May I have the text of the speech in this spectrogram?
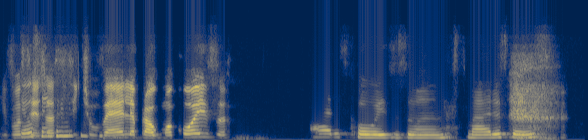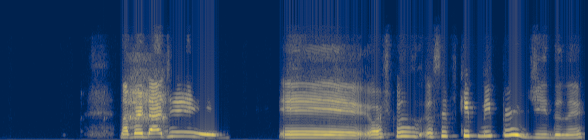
E você já se sentiu me... velha para alguma coisa? Várias coisas, mano. Várias coisas. Na verdade, é, eu acho que eu, eu sempre fiquei meio perdida, né?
